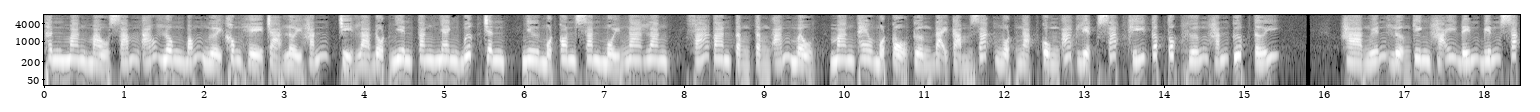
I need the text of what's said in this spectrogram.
Thân mang màu xám áo lông bóng người không hề trả lời hắn, chỉ là đột nhiên tăng nhanh bước chân, như một con săn mồi Nga lang, phá tan tầng tầng ám màu, mang theo một cổ cường đại cảm giác ngột ngạt cùng ác liệt sát khí cấp tốc hướng hắn cướp tới. Hà Nguyễn Lượng kinh hãi đến biến sắc,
